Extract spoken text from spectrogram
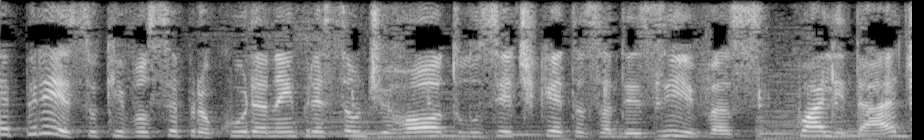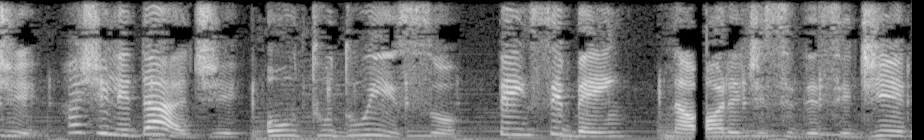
É preço que você procura na impressão de rótulos e etiquetas adesivas? Qualidade? Agilidade? Ou tudo isso? Pense bem. Na hora de se decidir,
